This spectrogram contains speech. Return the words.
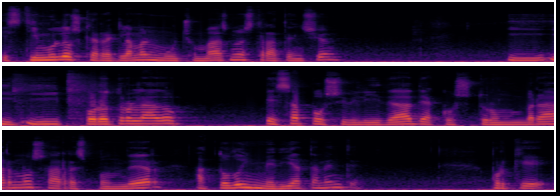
estímulos que reclaman mucho más nuestra atención. Y, y, por otro lado, esa posibilidad de acostumbrarnos a responder a todo inmediatamente. Porque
